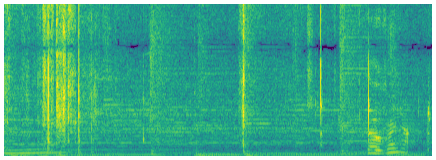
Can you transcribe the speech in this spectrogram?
And over and out.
